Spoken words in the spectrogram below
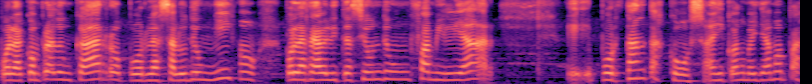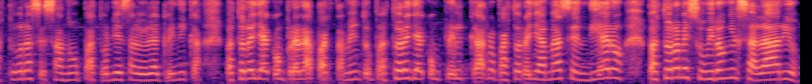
por la compra de un carro, por la salud de un hijo, por la rehabilitación de un familiar. Eh, por tantas cosas. Y cuando me llaman, pastora, se sanó, pastora, ya salió de la clínica, pastora, ya compré el apartamento, pastora, ya compré el carro, pastora, ya me ascendieron, pastora, me subieron el salario.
